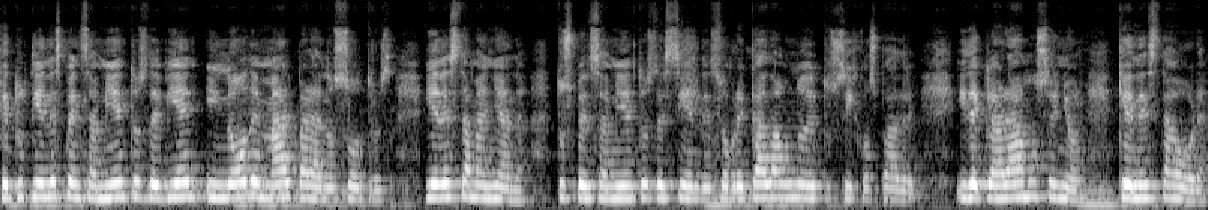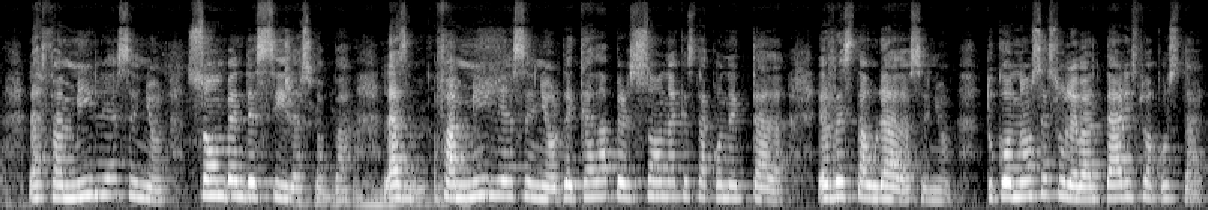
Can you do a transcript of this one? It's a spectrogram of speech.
que tú tienes pensamientos de bien y no de mal para nosotros. Y en esta mañana tus pensamientos descienden sobre cada uno de tus hijos, Padre. Y declaramos, Señor, que en esta hora las familias, Señor, son bendecidas, papá. Las familias, Señor, de cada persona que está conectada es restaurada, Señor. Tú conoces su levantar y su acostar.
